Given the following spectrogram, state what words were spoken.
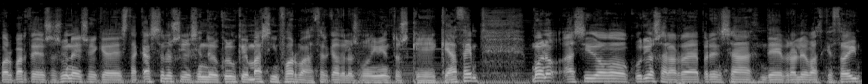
por parte de Osasuna y eso hay que destacárselo. Sigue siendo el club que más informa acerca de los movimientos que, que hace. Bueno, ha sido curiosa la rueda de prensa de Braulio Vázquez hoy,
